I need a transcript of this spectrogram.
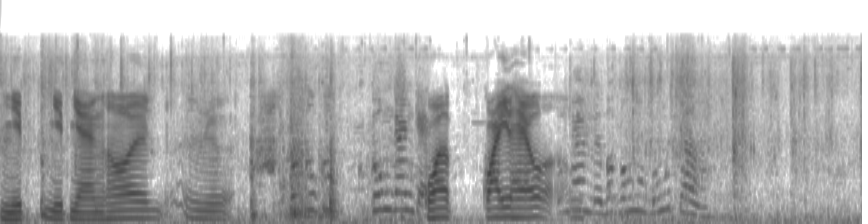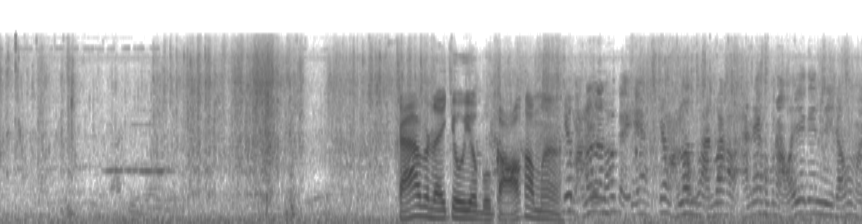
nhịp nhịp nhàng thôi Ừ, cung cung cung cung qua quay theo. Cá bên đây chui vô bụi cỏ không à? Cái lên. Lên anh ép không nổi với cái đi đâu mà.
